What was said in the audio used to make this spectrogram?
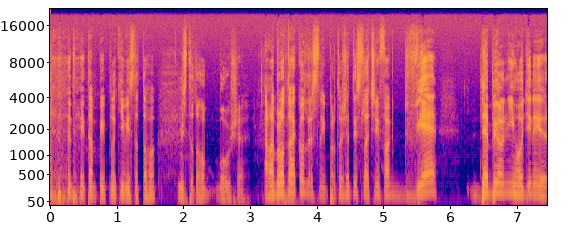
dej tam pípnutí místo toho. Místo toho bohuše. Ale bylo to jako drsný, protože ty slečny fakt dvě debilní hodiny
